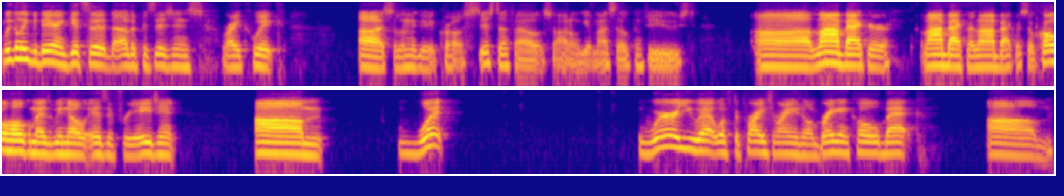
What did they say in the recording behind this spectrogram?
we can leave it there and get to the other positions right quick. Uh, so let me get across this stuff out so I don't get myself confused. Uh, linebacker linebacker, linebacker. So Cole Holcomb, as we know, is a free agent. Um, what, where are you at with the price range on bringing Cole back? Um,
